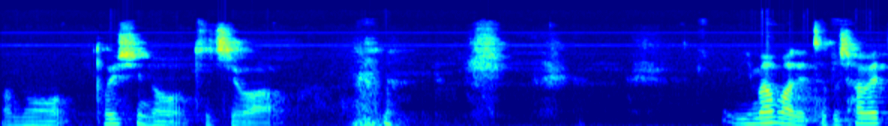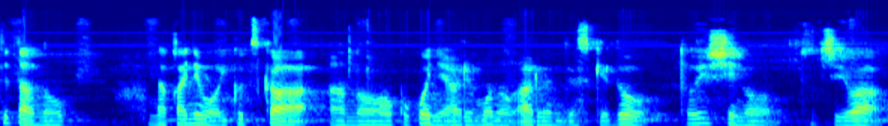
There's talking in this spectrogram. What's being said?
あの、砥石の土は、今までちょっと喋ってたの中にもいくつか、あの、ここにあるものがあるんですけど、砥石の土は、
